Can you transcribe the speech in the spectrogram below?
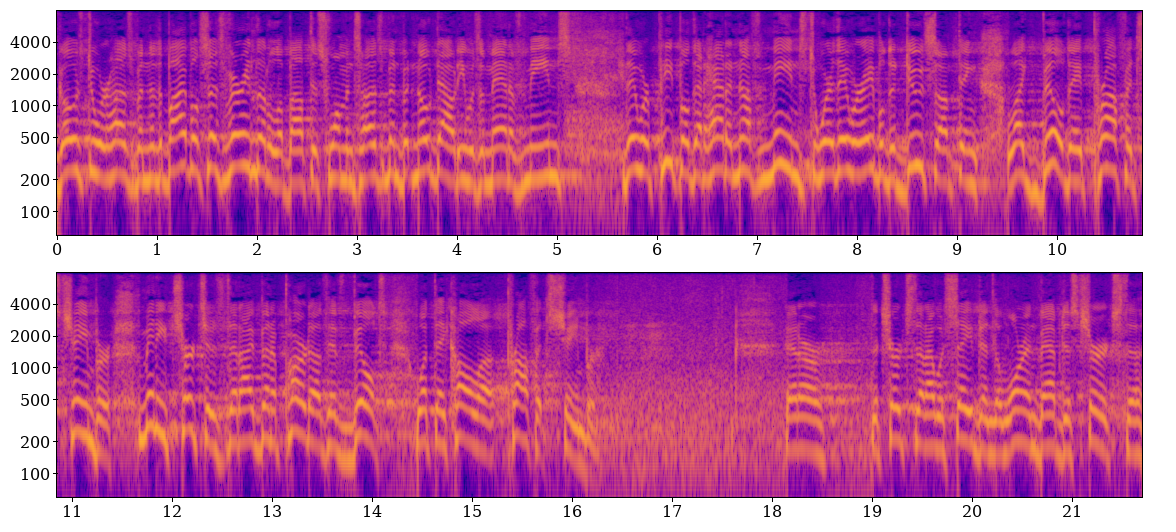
goes to her husband. And the Bible says very little about this woman's husband, but no doubt he was a man of means. They were people that had enough means to where they were able to do something like build a prophet's chamber. Many churches that I've been a part of have built what they call a prophet's chamber. At our the church that I was saved in, the Warren Baptist Church, the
